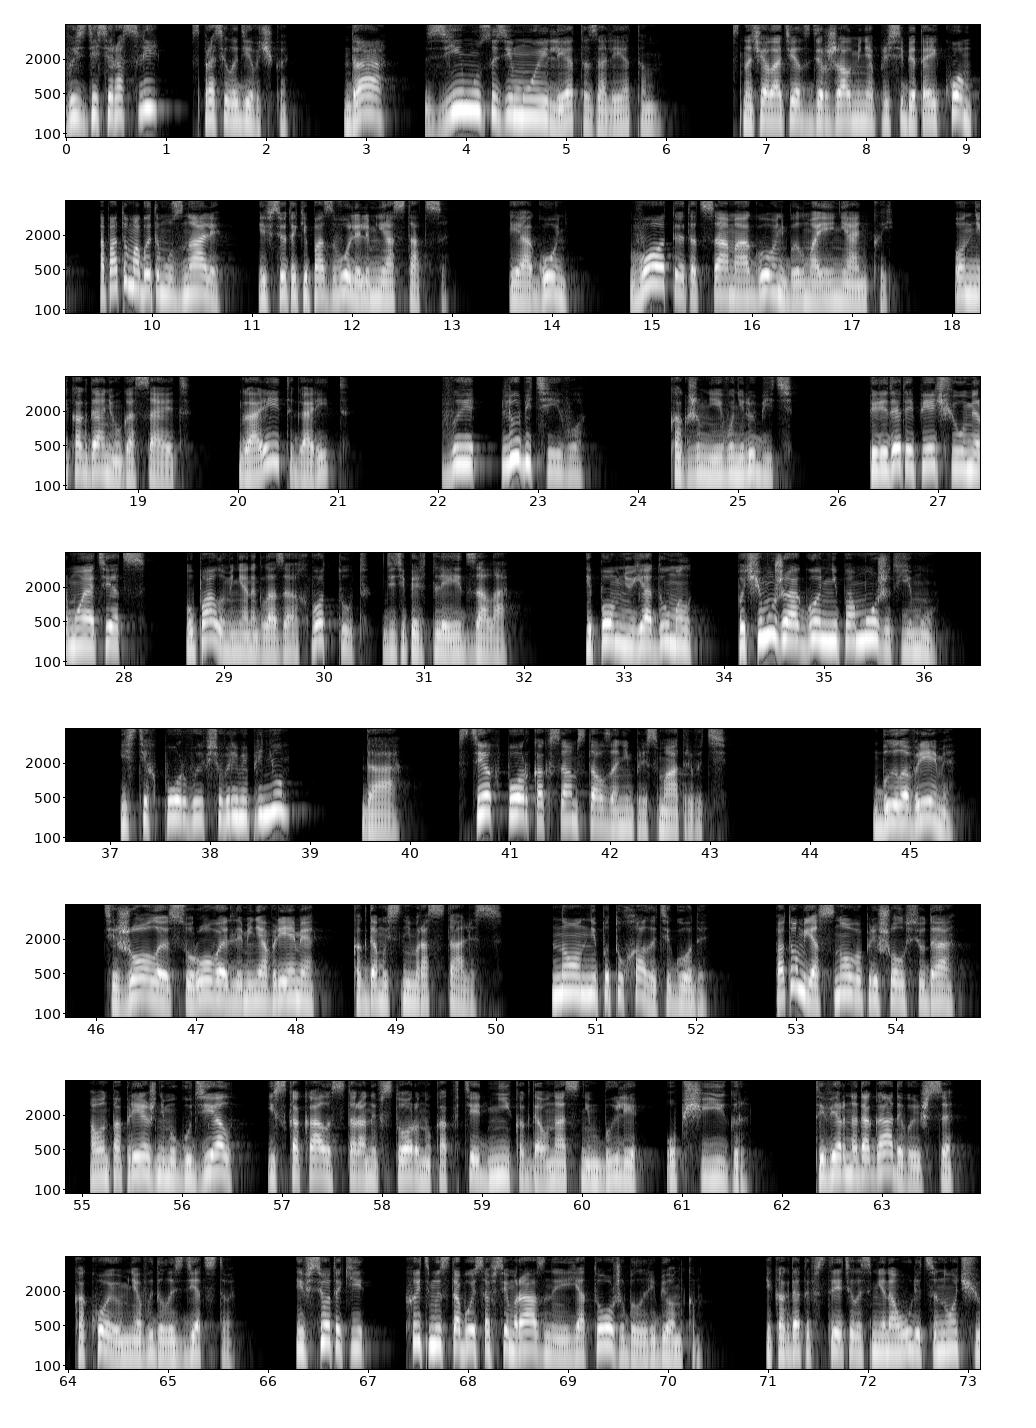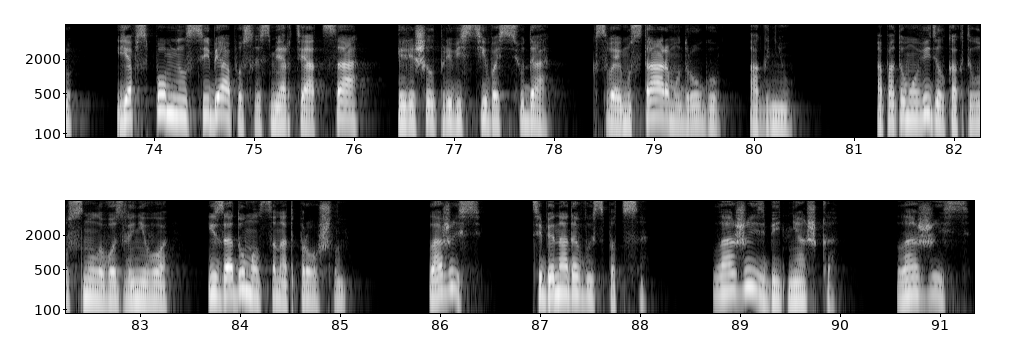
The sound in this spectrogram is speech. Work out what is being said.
«Вы здесь и росли?» — спросила девочка. «Да, зиму за зимой, лето за летом. Сначала отец держал меня при себе тайком, а потом об этом узнали и все-таки позволили мне остаться. И огонь, вот этот самый огонь был моей нянькой. Он никогда не угасает, горит и горит. Вы любите его? Как же мне его не любить? Перед этой печью умер мой отец, упал у меня на глазах, вот тут, где теперь тлеет зола. И помню, я думал, почему же огонь не поможет ему? И с тех пор вы все время при нем? Да, с тех пор, как сам стал за ним присматривать. Было время, тяжелое, суровое для меня время, когда мы с ним расстались. Но он не потухал эти годы. Потом я снова пришел сюда, а он по-прежнему гудел и скакал из стороны в сторону, как в те дни, когда у нас с ним были общие игры. Ты верно догадываешься, какое у меня выдалось детство. И все-таки, хоть мы с тобой совсем разные, я тоже был ребенком. И когда ты встретилась мне на улице ночью, я вспомнил себя после смерти отца и решил привести вас сюда, к своему старому другу, огню. А потом увидел, как ты уснула возле него, и задумался над прошлым. Ложись, тебе надо выспаться. Ложись, бедняжка, ложись.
